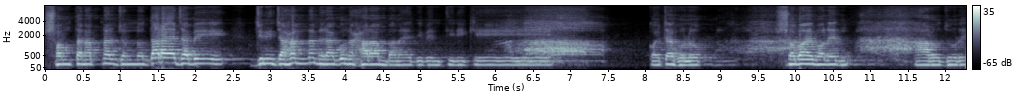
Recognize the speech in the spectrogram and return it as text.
সন্তান আপনার জন্য দাঁড়ায় যাবে, যিনি জাহান নামের আগুন হারাম বানায় দিবেন, তিনি কে? কয়টা হলো? সবাই বলেন আরও জোরে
